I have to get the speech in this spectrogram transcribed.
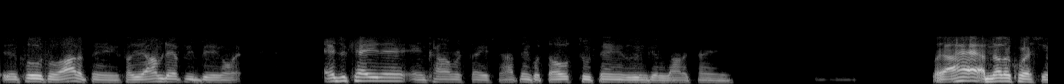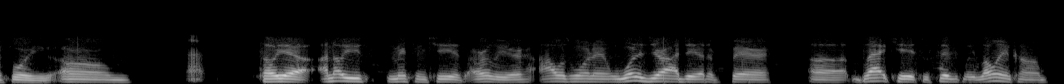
it includes a lot of things. So yeah, I'm definitely big on educating and conversation. I think with those two things, we can get a lot of change. But I had another question for you. Um, so yeah, I know you mentioned kids earlier. I was wondering, what is your idea to prepare uh, black kids, specifically low income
